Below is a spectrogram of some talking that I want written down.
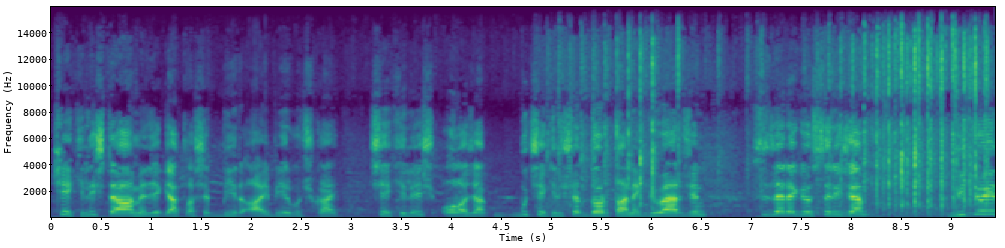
çekiliş devam edecek. Yaklaşık bir ay, bir buçuk ay çekiliş olacak. Bu çekilişte 4 tane güvercin sizlere göstereceğim. Videoyu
